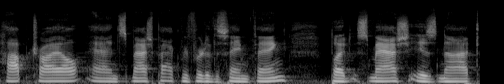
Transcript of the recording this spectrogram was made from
Hop Trial and Smash Pack refer to the same thing, but Smash is not.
